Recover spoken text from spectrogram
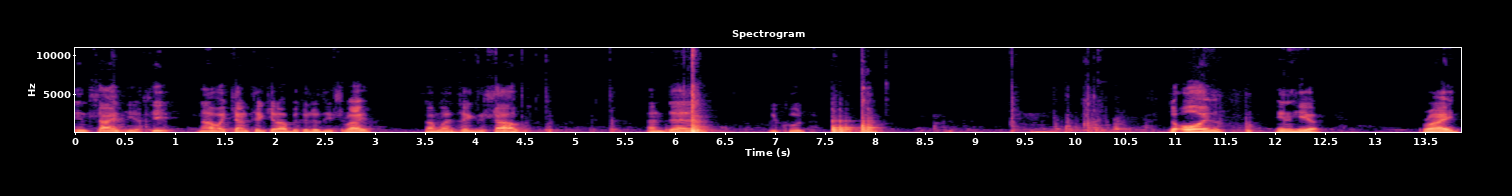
inside here. See? Now I can't take it out because of this, right? So I'm going to take this out. And then you could the oil in here, right?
